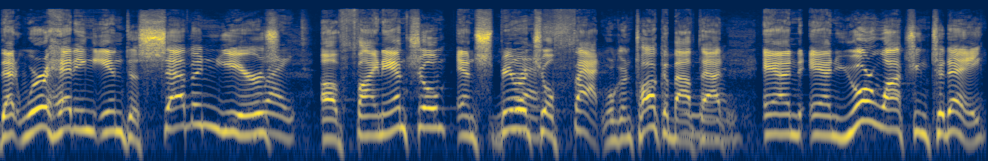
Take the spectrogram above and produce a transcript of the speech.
that we're heading into seven years Right. of financial and spiritual Yes. fat. We're going to talk about that. And and you're watching today.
